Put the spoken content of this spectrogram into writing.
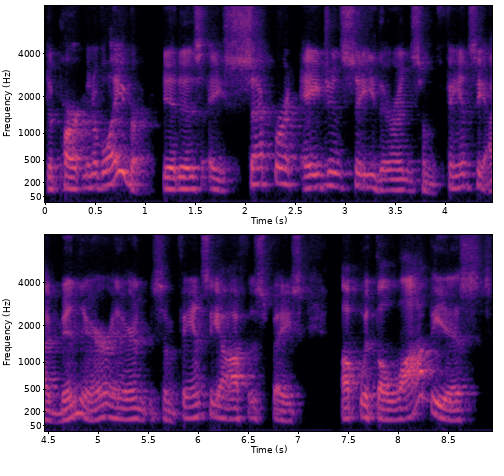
Department of Labor. It is a separate agency. They're in some fancy, I've been there, they're in some fancy office space up with the lobbyists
